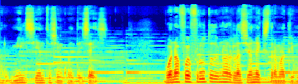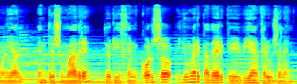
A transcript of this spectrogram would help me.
al 1156. Bona fue fruto de una relación extramatrimonial entre su madre, de origen corso, y un mercader que vivía en Jerusalén.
